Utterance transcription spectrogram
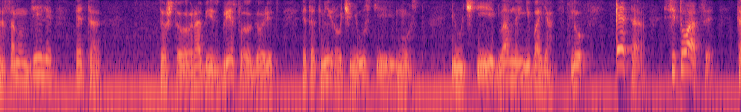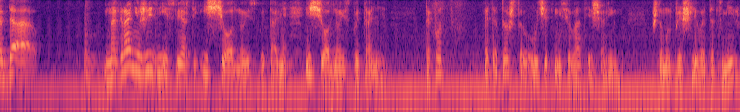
На самом деле это то, что Раби из Бреслова говорит – этот мир очень узкий мост. И учти, главное, не бояться. Но это ситуация, когда на грани жизни и смерти еще одно испытание, еще одно испытание. Так вот, это то, что учит Месилат Ешарим, что мы пришли в этот мир,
